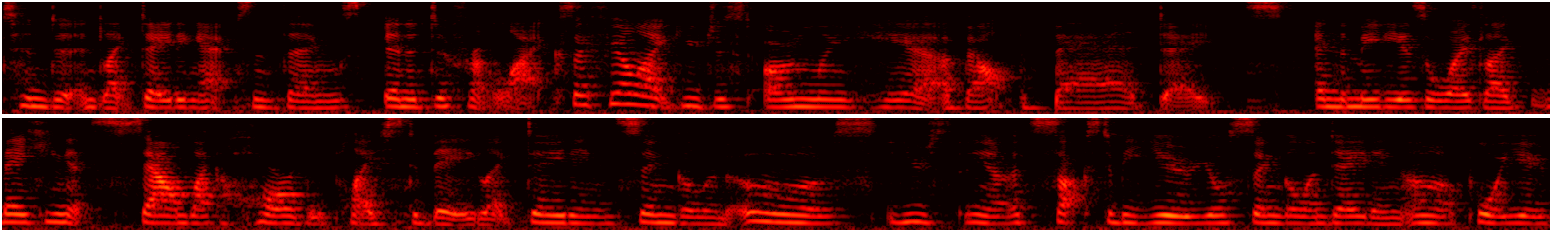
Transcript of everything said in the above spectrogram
Tinder and like dating apps and things in a different light because I feel like you just only hear about the bad dates. And the media's always like making it sound like a horrible place to be like dating and single and oh you you know it sucks to be you. You're single and dating. Oh poor you.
